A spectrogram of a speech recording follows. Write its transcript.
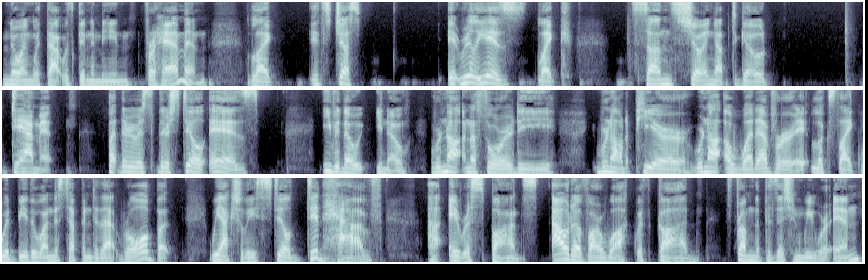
knowing what that was going to mean for him. And like, it's just, it really is like sons showing up to go, damn it. But there is, there still is, even though, you know, we're not an authority, we're not a peer, we're not a whatever it looks like would be the one to step into that role. But we actually still did have uh, a response out of our walk with God from the position we were in.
